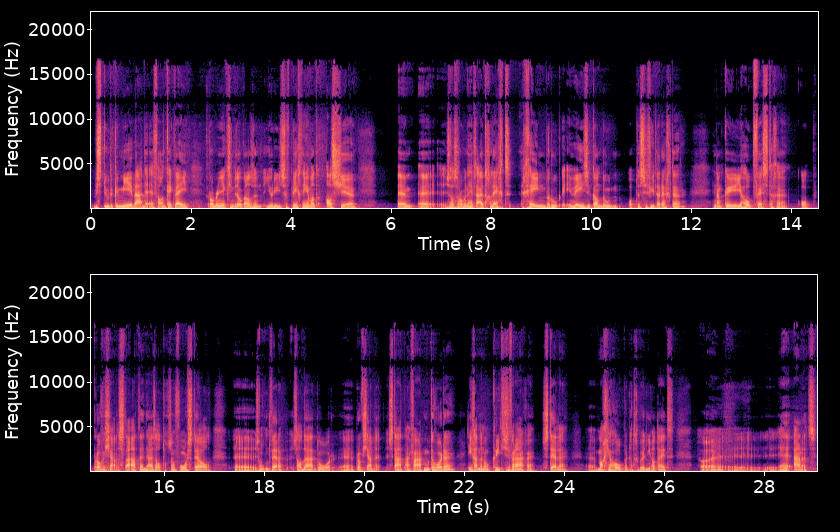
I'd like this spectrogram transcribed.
bestuurlijke meerwaarde ervan. Kijk, wij, Robin en ik, zien het ook als een juridische verplichting. Want als je, um, uh, zoals Robin heeft uitgelegd, geen beroep in wezen kan doen op de civiele rechter. En dan kun je je hoop vestigen op provinciale staten. Daar zal toch zo'n voorstel zo'n ontwerp zal daardoor uh, provinciale staat aanvaard moeten worden. Die gaan dan ook kritische vragen stellen. Uh, mag je hopen, dat gebeurt niet altijd, aan het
